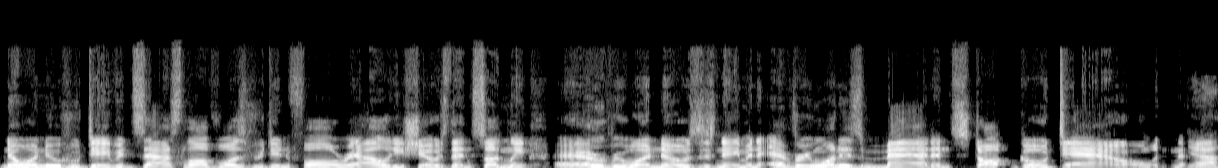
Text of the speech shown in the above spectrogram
no one knew who David Zaslav was if you didn't follow reality shows. Then suddenly, everyone knows his name, and everyone is mad. And stock go down. Yeah.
